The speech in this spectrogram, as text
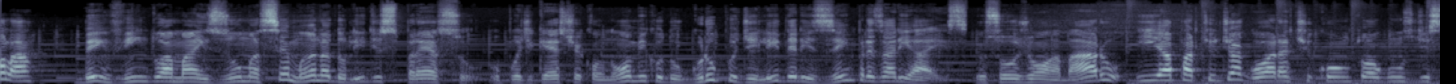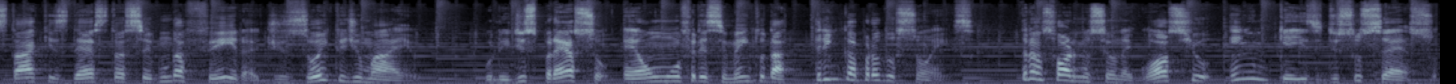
Olá, bem-vindo a mais uma semana do Lead Expresso, o podcast econômico do Grupo de Líderes Empresariais. Eu sou o João Amaro e a partir de agora te conto alguns destaques desta segunda-feira, 18 de maio. O Lead Expresso é um oferecimento da Trinca Produções. Transforme o seu negócio em um case de sucesso.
